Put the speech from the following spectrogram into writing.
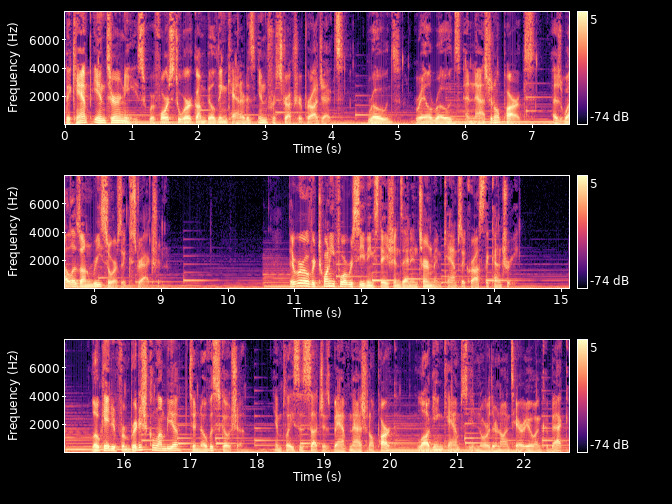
The camp internees were forced to work on building Canada's infrastructure projects, roads, railroads, and national parks, as well as on resource extraction. There were over 24 receiving stations and internment camps across the country, located from British Columbia to Nova Scotia, in places such as Banff National Park, logging camps in northern Ontario and Quebec,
